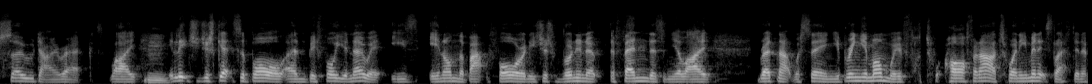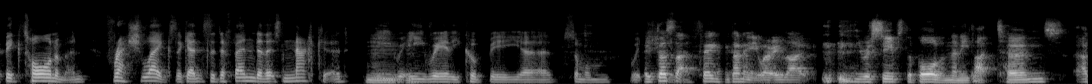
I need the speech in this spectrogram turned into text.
so direct. Like Mm. he literally just gets the ball, and before you know it, he's in on the back four, and he's just running up defenders, and you're like. Redknapp was saying, you bring him on with tw- half an hour, 20 minutes left in a big tournament, fresh legs against a defender that's knackered. He, Mhm. he really could be uh, someone which He does that thing, doesn't he, where he like he receives the ball and then he like turns. I,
